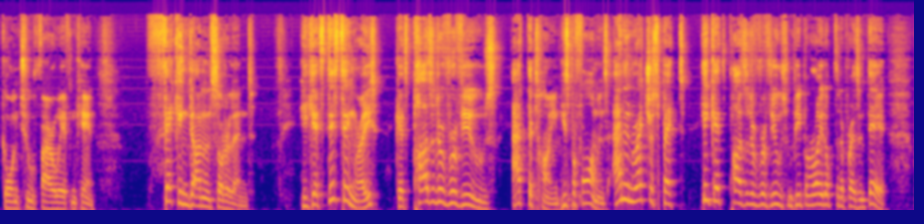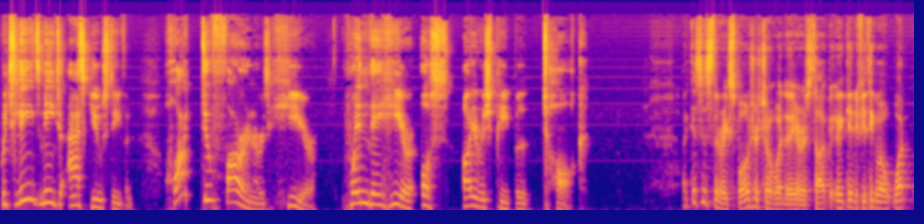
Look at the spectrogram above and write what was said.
going too far away from Caine. Fecking Donald Sutherland he gets this thing right, gets positive reviews at the time, his performance, and in retrospect, he gets positive reviews from people right up to the present day. Which leads me to ask you, Stephen, what do foreigners hear when they hear us Irish people talk? I guess it's their exposure to what they hear us talk. Again, if you think about what,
